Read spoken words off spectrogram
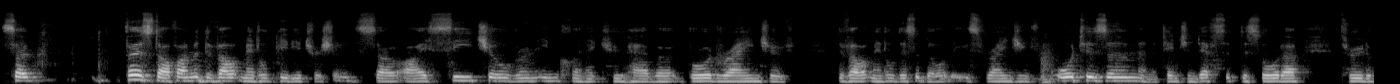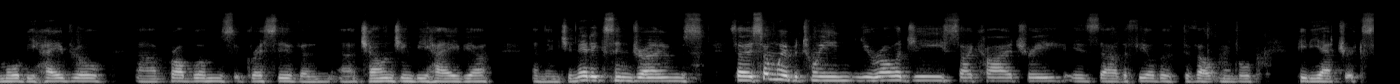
So first off, I'm a developmental pediatrician. So I see children in clinic who have a broad range of developmental disabilities, ranging from autism and attention deficit disorder through to more behavioral uh, problems, aggressive and uh, challenging behavior, and then genetic syndromes. So, somewhere between neurology, psychiatry is uh, the field of developmental pediatrics.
